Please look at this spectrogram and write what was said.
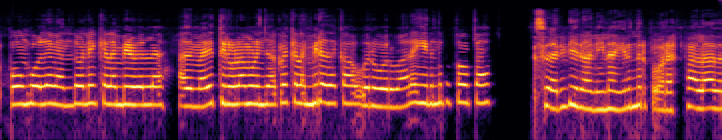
எப்பவும் போல வந்தோடனே கிளம்பிடுவல்ல. அது மாதிரி திருவிழா முடிஞ்சாக்க கிளம்பிடாதக்கா. ஒரு ஒரு வாரம் இருந்துட்டு போக்கா சரிடி ராணி நான் இருந்துட்டு போறேன். அழாத.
